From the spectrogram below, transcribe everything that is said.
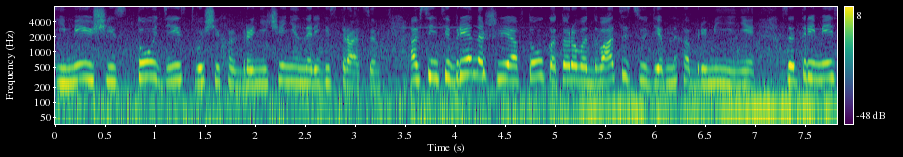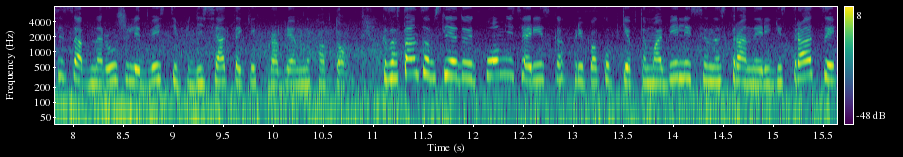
имеющую 100 действующих ограничений на регистрацию. А в сентябре нашли авто, у которого 20 судебных обременений. За три месяца обнаружили 250 таких проблемных авто. Казахстанцам следует помнить о рисках при покупке автомобилей с иностранной регистрацией,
